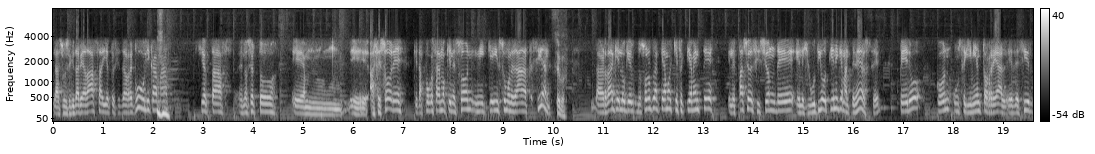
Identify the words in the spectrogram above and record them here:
la subsecretaria Daza y el presidente de la República, más ciertas, eh, ¿no cierto?, eh, mm, eh, asesores que tampoco sabemos quiénes son ni qué insumos le dan al presidente. La verdad que lo que nosotros planteamos es que efectivamente el espacio de decisión del Ejecutivo tiene que mantenerse, pero con un seguimiento real, es decir,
